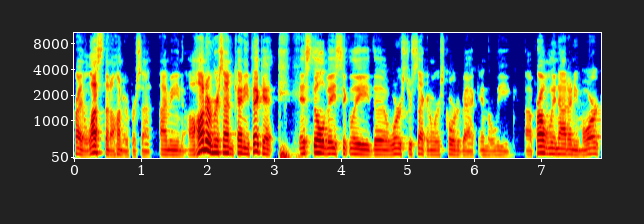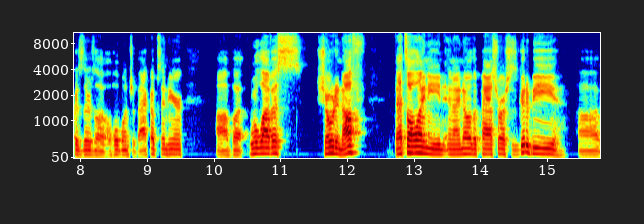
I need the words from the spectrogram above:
probably less than 100%. I mean, 100% Kenny Pickett is still basically the worst or second worst quarterback in the league. Uh, probably not anymore because there's a, a, whole bunch of backups in here. Uh, but Will Levis showed enough. That's all I need. And I know the pass rush is going to be uh,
